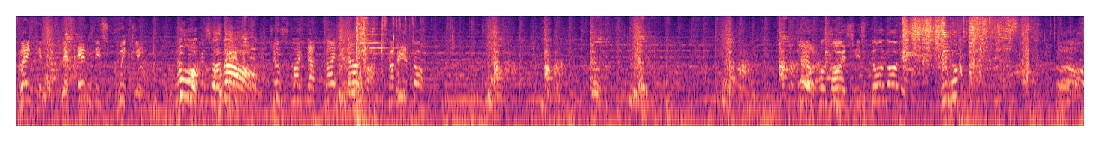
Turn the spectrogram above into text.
Flank him! Let's end this quickly! His escape! Just like that night in Alpha! Capito? Careful, boys, he's no novice! We won't... Oh,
